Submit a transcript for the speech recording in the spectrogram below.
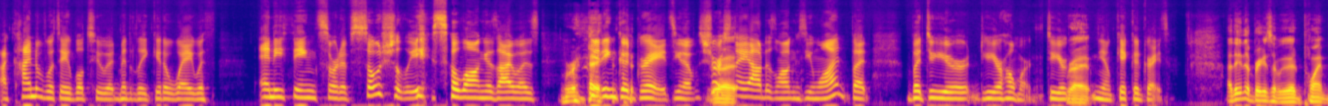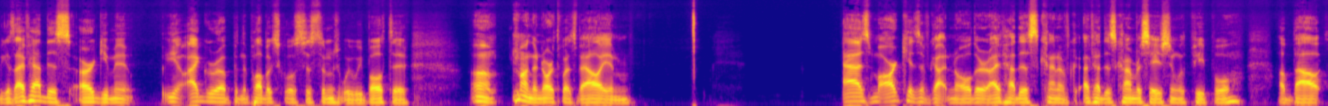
I kind of was able to admittedly get away with anything sort of socially so long as I was right. getting good grades. You know, sure right. stay out as long as you want, but but do your do your homework. Do your right. you know, get good grades. I think that brings up a good point because I've had this argument, you know, I grew up in the public school systems, we, we both did, um, on the Northwest Valley and as our kids have gotten older, I've had this kind of I've had this conversation with people about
